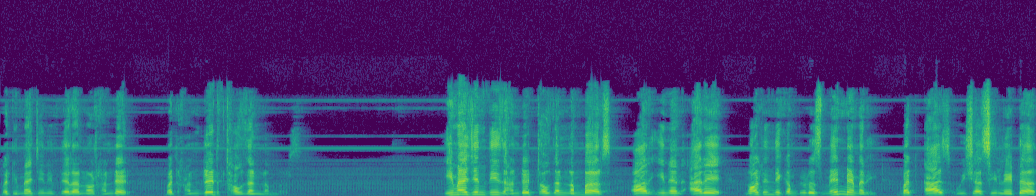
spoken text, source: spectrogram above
But imagine if there are not 100, but 100,000 numbers. Imagine these 100,000 numbers are in an array not in the computer's main memory, but as we shall see later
